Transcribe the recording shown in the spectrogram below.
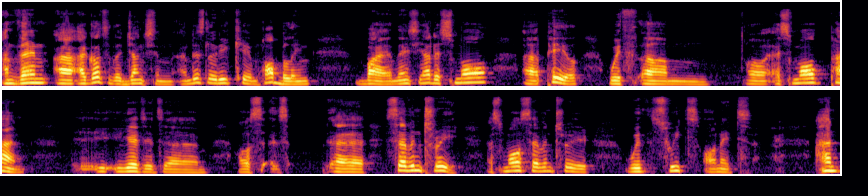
and then uh, I got to the junction and this lady came hobbling by and then she had a small uh, pail with um, or a small pan, you get it, um, or uh, seven tray, a small seven tray with sweets on it. And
